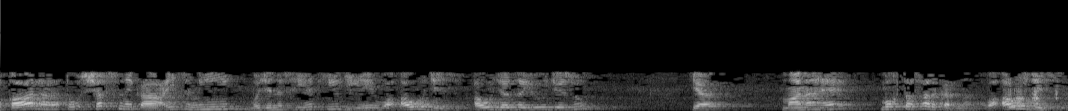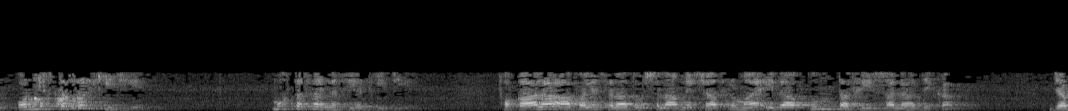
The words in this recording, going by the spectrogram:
فقال، تو اس شخص نے کہا ازنی مجھے نصیحت کیجیے، وہ اوجز اوجز یوجز، یا مانا ہے مختصر کرنا، وہ اوجز، اور مختصر کیجیے، مختصر نصیحت کیجیے۔ فقال، آپ علیہ السلاۃ والسلام نے ارشاد فرمایا، اذا قمت فی صلاح کا جب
